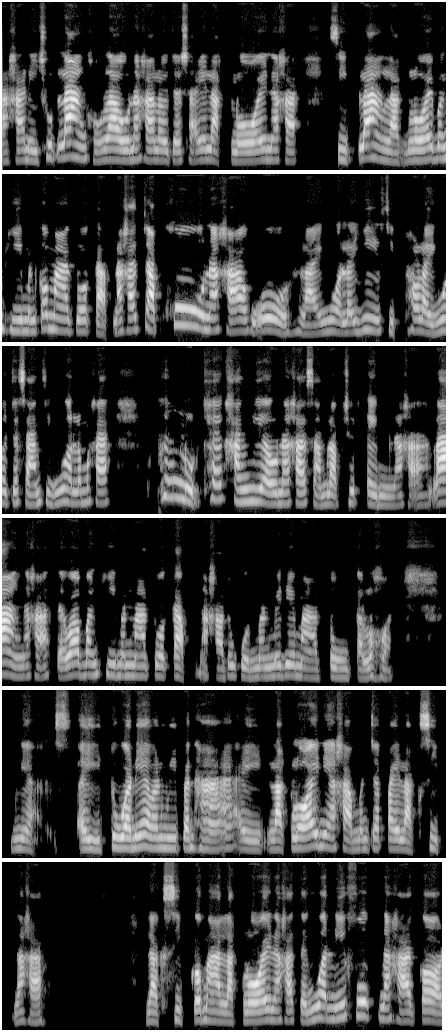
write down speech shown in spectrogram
นะคะในชุดล่างของเรานะคะ เราจะใช้หลักร้อยนะคะสิบล่างหลักร้อยบางทีมันก็มาตัวกลับนะคะ จับคู่นะคะโอ้หลายงวดแล้วยี่สิบเท่าไหร่งวดจะสามสิบงวดแล้วมั้งคะเพิ่งหลุดแค่ครั้งเดียวนะคะสำหรับชุดเต็มนะคะ ล่างนะคะ แต่ว่าบางทีมันมาตัวกลับนะคะ ทุกคนมันไม่ได้มาตรงตลอด เนี่ยไอตัวเนี้ยมันมีปัญหาไอหลักร้อยเนี่ยค่ะ มันจะไปหลักสิบนะคะ หลักสิบก็มาหลักร้อยนะคะ แต่งวดนี้ฟุกนะคะก่อน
